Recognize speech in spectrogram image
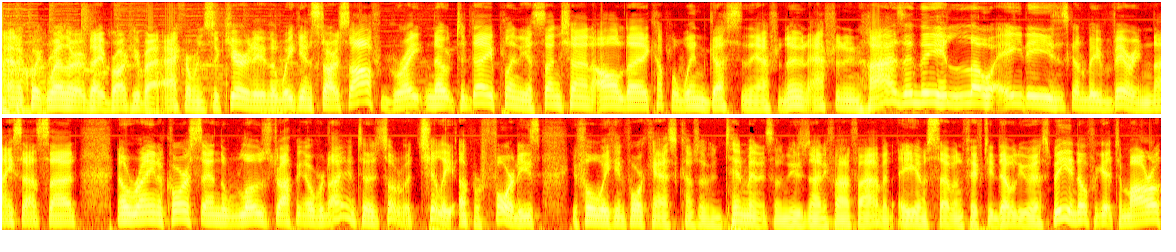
And a quick weather update brought to you by Ackerman Security. The weekend starts off. Great note today. Plenty of sunshine all day. A couple of wind gusts in the afternoon. Afternoon highs in the low 80s. It's going to be very nice outside. No rain, of course, and the lows dropping overnight into sort of a chilly upper 40s. Your full weekend forecast comes up in 10 minutes on News 95.5 and AM 750 WSB. And don't forget, tomorrow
